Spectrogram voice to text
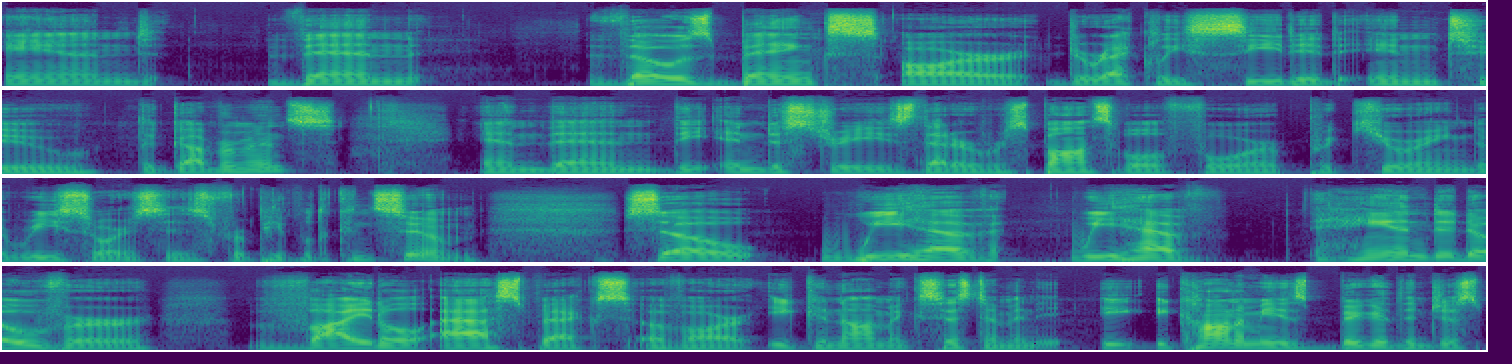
and then those banks are directly seeded into the governments and then the industries that are responsible for procuring the resources for people to consume. So we have we have handed over vital aspects of our economic system and e- economy is bigger than just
